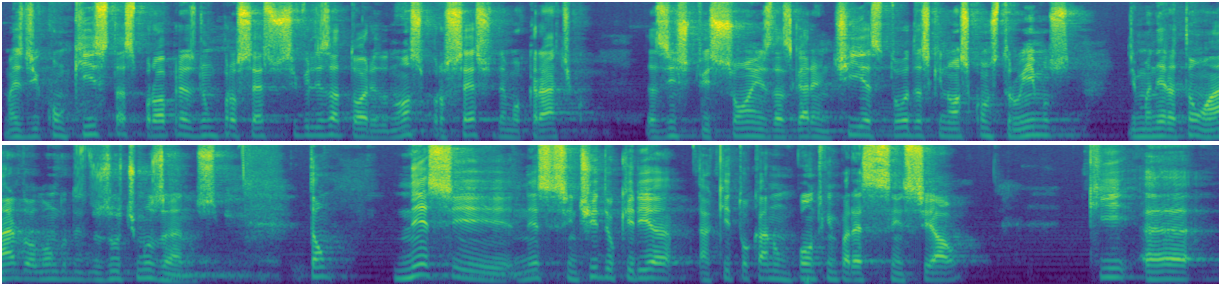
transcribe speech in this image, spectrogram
mas de conquistas próprias de um processo civilizatório, do nosso processo democrático, das instituições, das garantias todas que nós construímos de maneira tão árdua ao longo dos últimos anos. Então, Nesse, nesse sentido, eu queria aqui tocar num ponto que me parece essencial, que uh,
